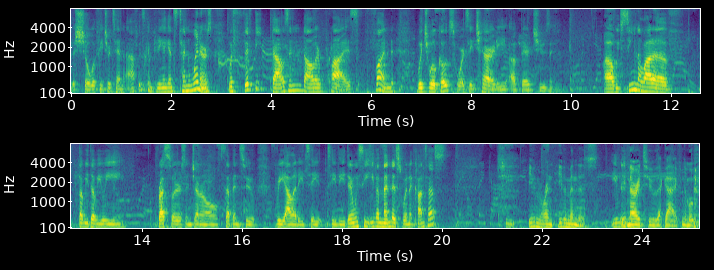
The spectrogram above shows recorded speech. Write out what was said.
The show will feature 10 athletes competing against 10 winners with $50,000 prize fund, which will go towards a charity of their choosing. Uh, we've seen a lot of WWE wrestlers in general step into reality t- TV. Didn't we see Eva Mendes win a contest? She Even Eva Mendes Eva- is married to that guy from the movie.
